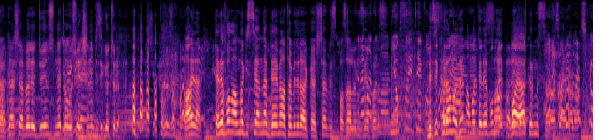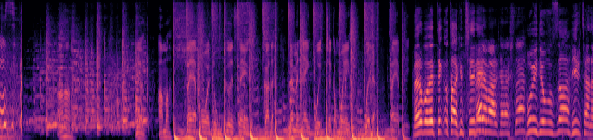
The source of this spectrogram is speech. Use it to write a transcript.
Arkadaşlar böyle düğün sünnet alışverişini bizi götürün. Biz Aynen. Telefon almak isteyenler DM atabilir arkadaşlar. Biz pazarlığınızı Kıramadım yaparız. hani. Yoksa telefon Bizi sonra kıramadın yerdi. ama telefonu parayı bayağı da. kırmışsın. Aşk olsun. Yeah, I'm a bad boy doing good things. Got a lemonade with chicken wings with a. Merhaba Web Tekno takipçileri. Merhaba arkadaşlar. Bu videomuzda bir tane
